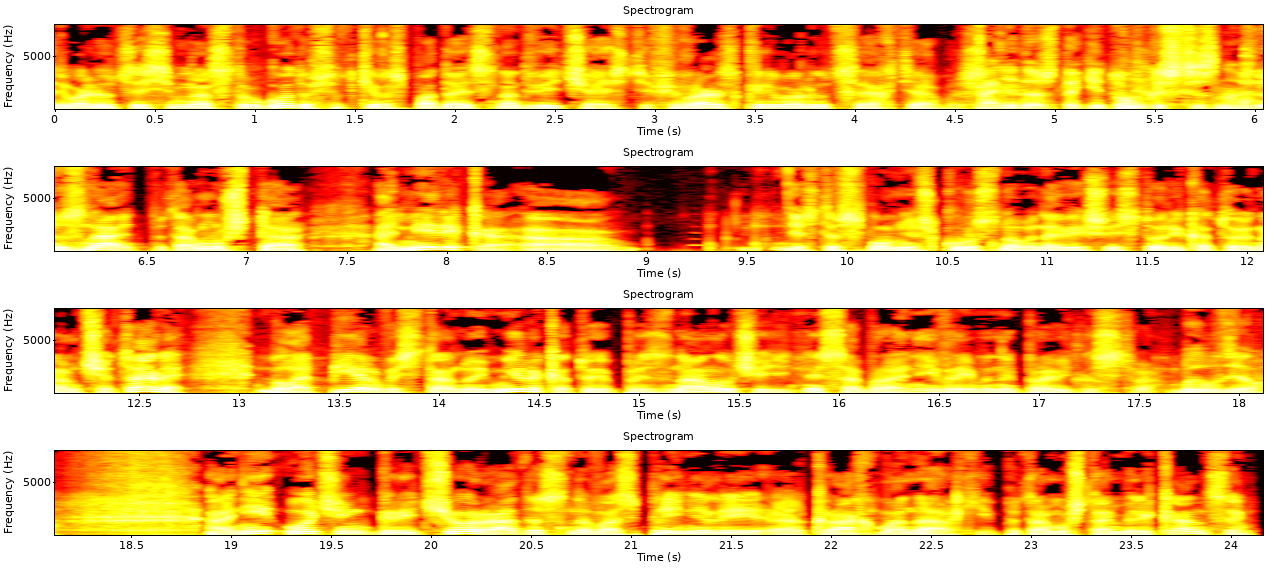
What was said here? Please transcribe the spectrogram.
революция 17 года все-таки распадается на две части. Февральская революция и Октябрьская. Они даже такие тонкости знают? Знают, потому что Америка а, если ты вспомнишь курс новой новейшей истории, который нам читали, была первой страной мира, которая признала учредительное собрание и временное правительство. Было дело. Они очень горячо, радостно восприняли э, крах монархии, потому что американцы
